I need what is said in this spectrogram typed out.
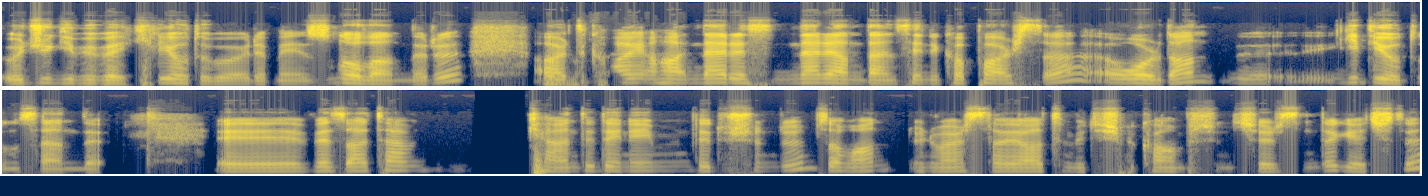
öcü gibi bekliyordu böyle mezun olanları. Tabii. Artık hay ha neresi nerenden seni kaparsa oradan, eee, gidiyordun sen de. Eee, ve zaten kendi deneyimimi de düşündüğüm zaman üniversite hayatı müthiş bir kampüsün içerisinde geçti,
